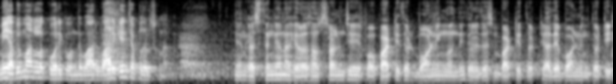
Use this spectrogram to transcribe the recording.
మీ అభిమానుల కోరిక ఉంది. వారి వారికేం చెప్పదలుచుకున్నారు? నేను ఖచ్చితంగా నాకు ఇరవై సంవత్సరాల నుంచి ఒక పార్టీతో బాండింగ్ ఉంది తెలుగుదేశం పార్టీతో అదే బాండింగ్ తోటి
